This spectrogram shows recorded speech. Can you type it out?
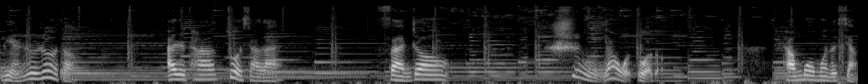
脸热热的，挨着他坐下来。反正是你要我做的，他默默的想。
